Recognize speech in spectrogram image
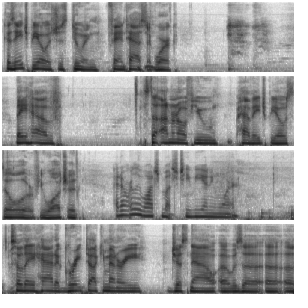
because HBO is just doing fantastic work. They have. Still, I don't know if you have HBO still or if you watch it. I don't really watch much TV anymore. So they had a great documentary just now. Uh, it was a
